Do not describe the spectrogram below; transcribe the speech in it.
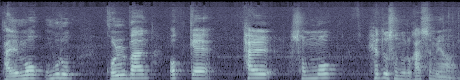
발목, 무릎, 골반, 어깨, 팔, 손목, 헤드 손으로 갔으면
